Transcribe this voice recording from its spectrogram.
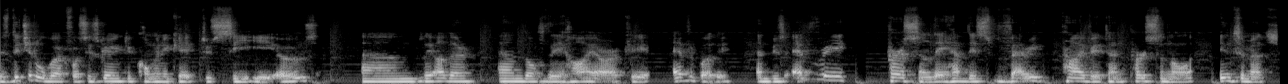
this digital workforce is going to communicate to CEOs and the other end of the hierarchy, everybody. And with every person, they have this very private and personal intimate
